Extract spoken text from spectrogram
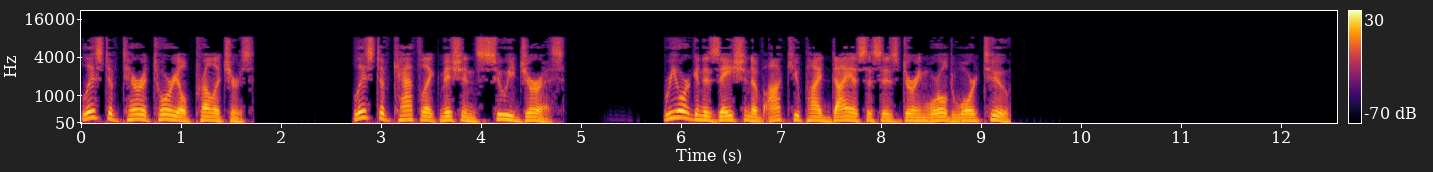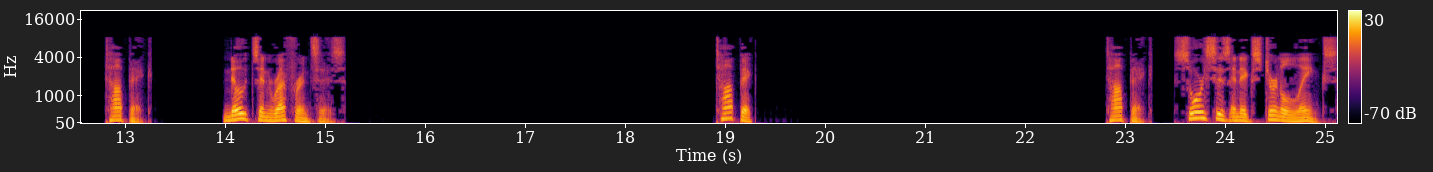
List of territorial prelatures. List of Catholic missions sui juris. Reorganization of occupied dioceses during World War II Notes and references. Sources and external links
